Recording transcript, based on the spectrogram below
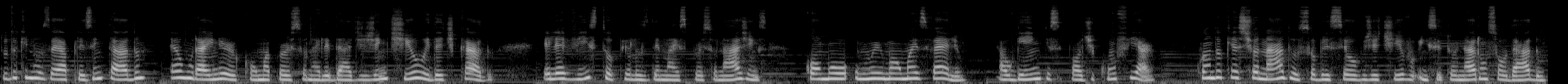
Tudo que nos é apresentado é um Rainer com uma personalidade gentil e dedicado. Ele é visto pelos demais personagens como um irmão mais velho, alguém que se pode confiar. Quando questionado sobre seu objetivo em se tornar um soldado,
